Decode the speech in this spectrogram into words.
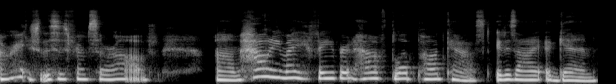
all right, so this is from Sarav. Um, howdy, my favorite Half Blood podcast. It is I again.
